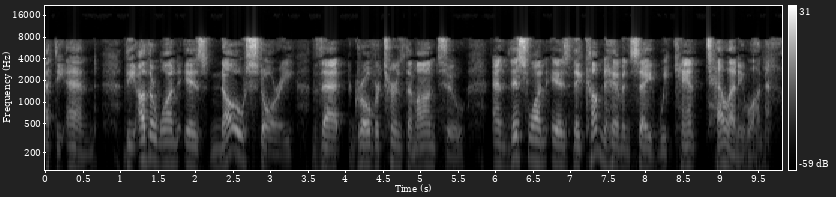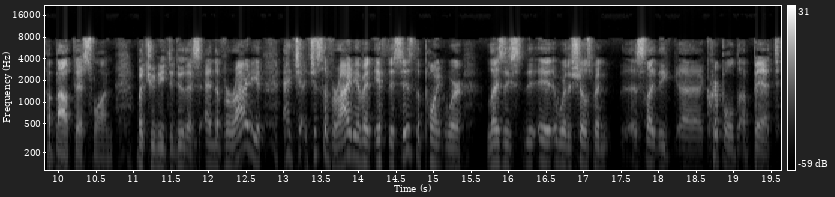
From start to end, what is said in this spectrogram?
at the end. The other one is no story that Grover turns them on to. And this one is they come to him and say, We can't tell anyone about this one, but you need to do this. And the variety of, just the variety of it, if this is the point where Leslie, eh, where the show's been slightly uh, crippled a bit,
